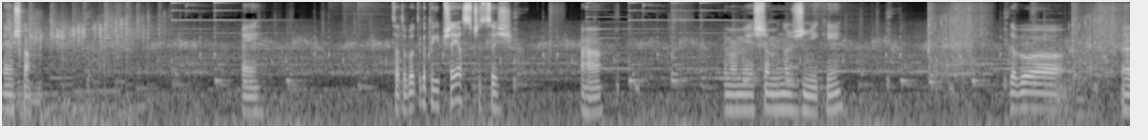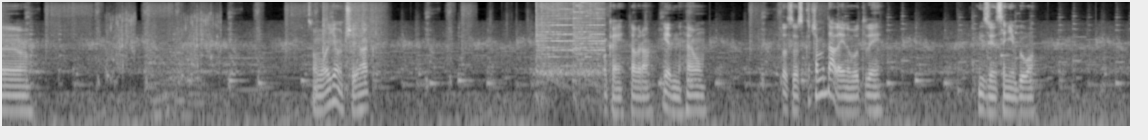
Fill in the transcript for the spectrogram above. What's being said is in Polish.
Ciężko. Okej. Okay. Co, to był tylko taki przejazd, czy coś? Aha. Tu mamy jeszcze mnożniki. To było... Yy... Co, łodzią, czy jak? Okej, okay, dobra. Jedny hełm. To co, skaczemy dalej, no bo tutaj nic więcej nie było.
